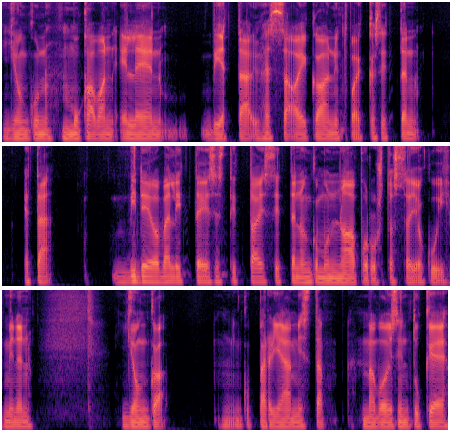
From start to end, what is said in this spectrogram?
jonkun mukavan eleen viettää yhdessä aikaa nyt vaikka sitten etävideovälitteisesti tai sitten onko mun naapurustossa joku ihminen, jonka niin kuin pärjäämistä mä voisin tukea.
